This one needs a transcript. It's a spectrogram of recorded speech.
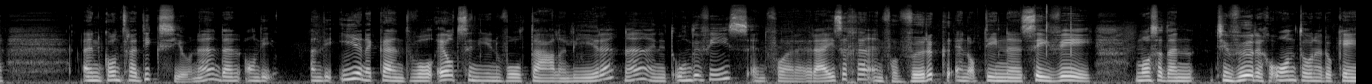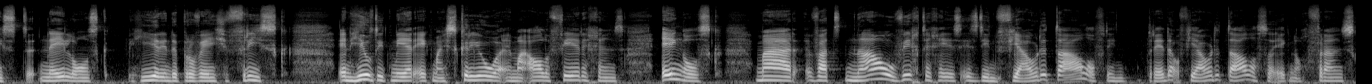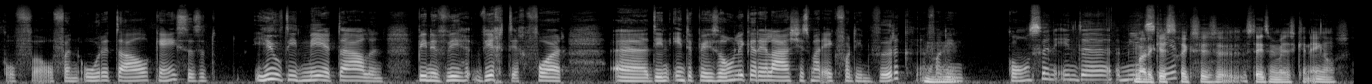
een contradictie. Hè? Dan aan die aan de ene kant wil Eltsenien wil talen leren in het onderwijs en voor reizigen en voor werk. En op die eh, cv moest ze dan tegenwoordig aantonen door kinst Nederlands hier in de provincie Friesk. En hield dit meer ik mijn schreeuwen en mijn alle veerdigens Engels. Maar wat nou wichtig is, is die vierde taal of die derde of vierde taal. Als ik nog Frans of, eh, of een orentaal ken. Dus het hield niet meer talen binnen wi- wichtig voor eh, die interpersoonlijke relaties, maar ook voor die werk en voor Mhm. die kansen in de Maar de kistreeks is eh, steeds meer mensen in Engels.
